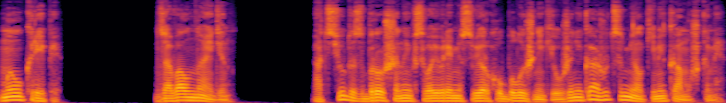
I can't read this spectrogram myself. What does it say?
Мы у крепи. Завал найден. Отсюда сброшенные в свое время сверху булыжники уже не кажутся мелкими камушками.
